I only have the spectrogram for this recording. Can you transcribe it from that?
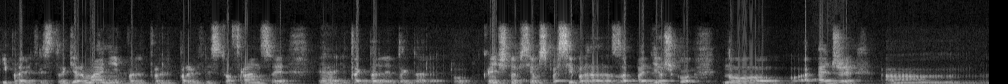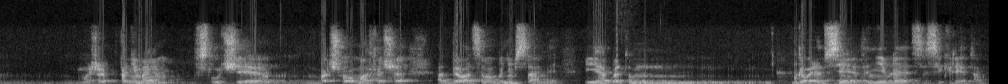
И правительство Германии, и правительство Франции, э, и так далее, и так далее. То, конечно, всем спасибо за поддержку, но опять же мы же понимаем в случае большого махача, отбиваться мы будем сами. И об этом говорят все, это не является секретом.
